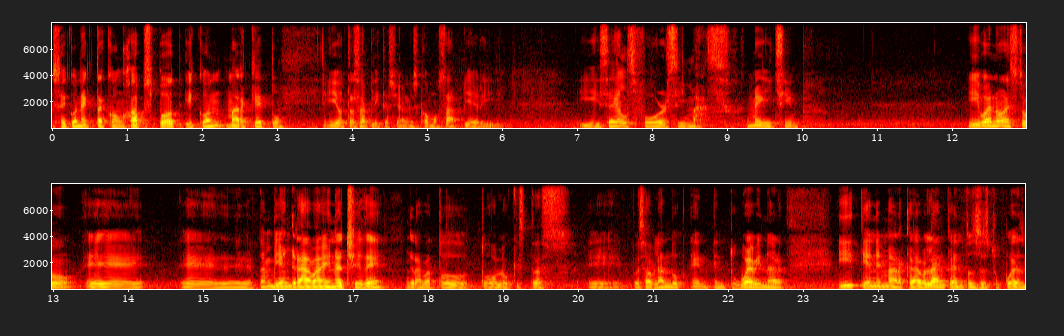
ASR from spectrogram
se conecta con HubSpot y con Marketo y otras aplicaciones como Zapier y, y Salesforce y más, MailChimp. Y bueno, esto eh, eh, también graba en HD, graba todo, todo lo que estás eh, pues hablando en, en, tu webinar y tiene marca blanca, entonces tú puedes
